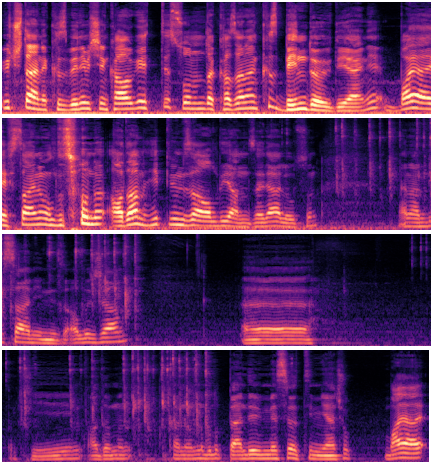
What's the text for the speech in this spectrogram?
Üç tane kız benim için kavga etti. Sonunda kazanan kız beni dövdü yani. Baya efsane oldu sonu. Adam hepimizi aldı yalnız helal olsun. Hemen bir saniyenizi alacağım. Ee, Bakayım adamın kanalını bulup ben de bir mesaj atayım ya. Çok bayağı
